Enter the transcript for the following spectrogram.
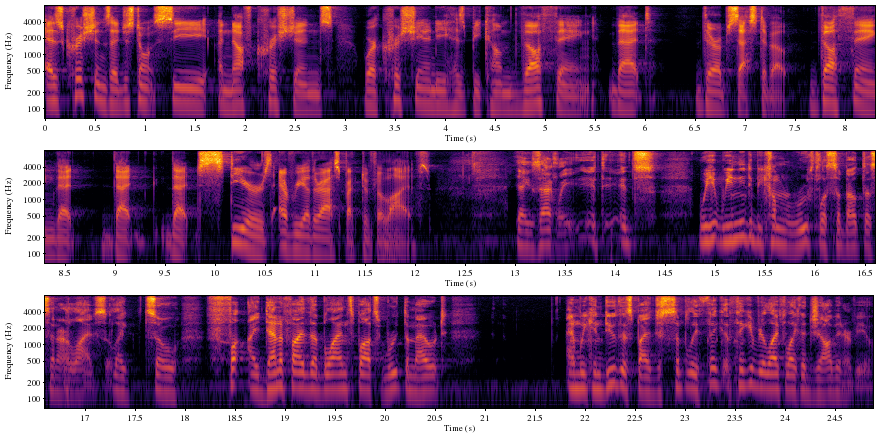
as Christians, I just don't see enough Christians where Christianity has become the thing that they're obsessed about, the thing that that that steers every other aspect of their lives. Yeah, exactly. It, it's we we need to become ruthless about this in our lives. Like so, f- identify the blind spots, root them out, and we can do this by just simply think think of your life like a job interview.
